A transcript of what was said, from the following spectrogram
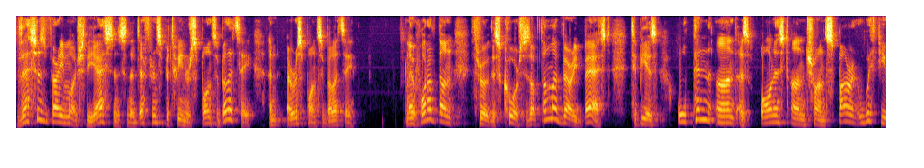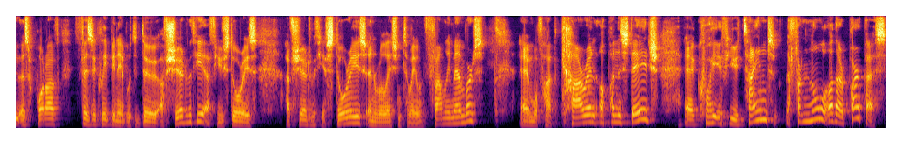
This is very much the essence and the difference between responsibility and irresponsibility. Now, what I've done throughout this course is I've done my very best to be as open and as honest and transparent with you as what I've physically been able to do. I've shared with you a few stories. I've shared with you stories in relation to my own family members. Um, we've had Karen up on the stage uh, quite a few times for no other purpose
